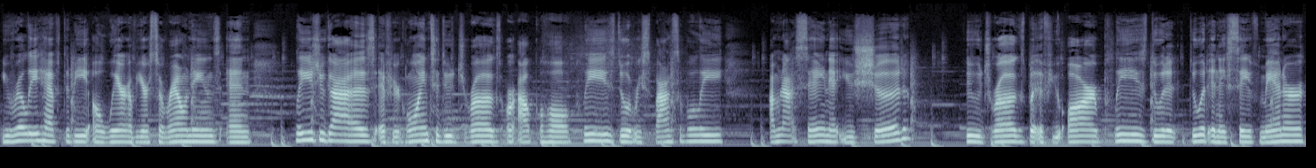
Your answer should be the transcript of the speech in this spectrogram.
you really have to be aware of your surroundings. And please you guys if you're going to do drugs or alcohol please do it responsibly. I'm not saying that you should do drugs but if you are please do it do it in a safe manner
